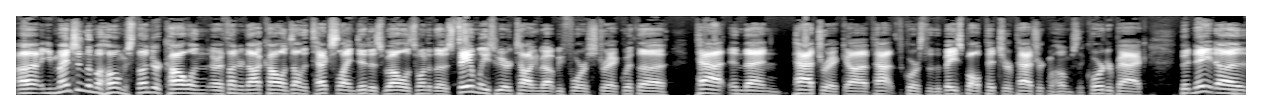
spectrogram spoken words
Uh, you mentioned the Mahomes. Thunder Collins or Thunder Not Collins on the text line did as well as one of those families we were talking about before. Strick with uh, Pat and then Patrick. Uh, Pat, of course, the, the, baseball pitcher. Patrick Mahomes, the quarterback. But Nate, uh,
